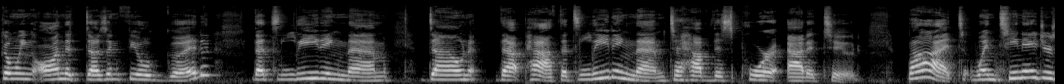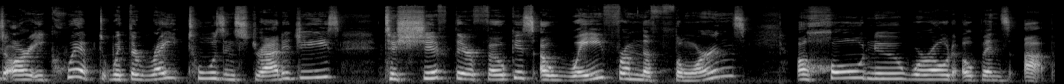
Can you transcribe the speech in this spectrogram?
going on that doesn't feel good that's leading them down that path, that's leading them to have this poor attitude. But when teenagers are equipped with the right tools and strategies to shift their focus away from the thorns, a whole new world opens up.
